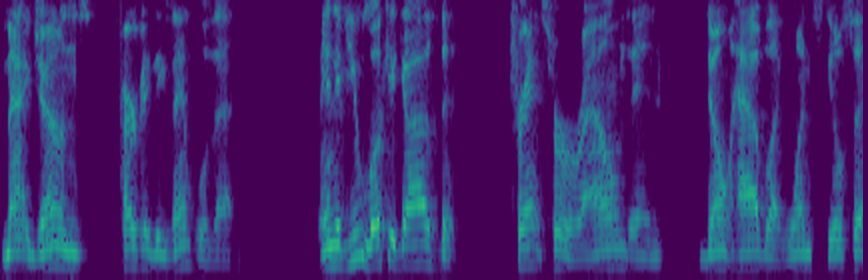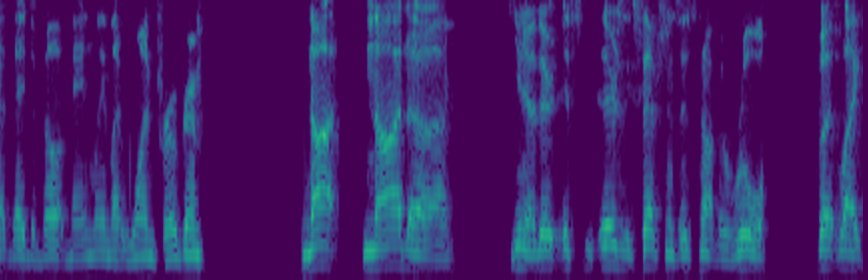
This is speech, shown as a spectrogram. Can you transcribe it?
Mac Jones, perfect example of that. And if you look at guys that transfer around and don't have like one skill set they develop mainly in like one program, not not uh you know there it's there's exceptions it's not the rule but like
